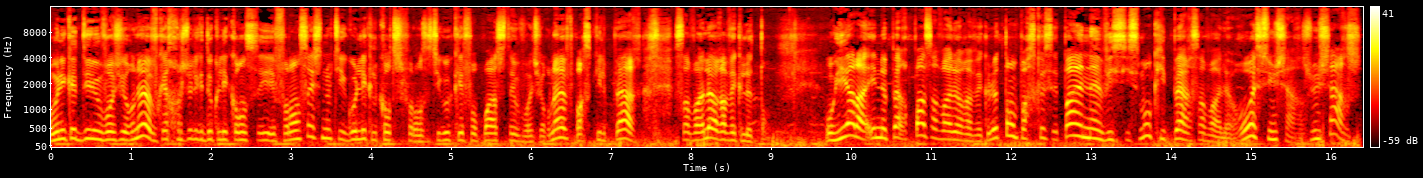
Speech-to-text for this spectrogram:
وملي كدير une voiture neuve كيخرجوا لك دوك les conseils français شنو تيقول لك ال coach français تيقول لك faut pas acheter une voiture neuve parce que valeur avec le temps وهي راه il ne perd pas sa valeur avec le temps parce que c'est pas un investissement qui perd sa valeur. هو c'est une charge une charge.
